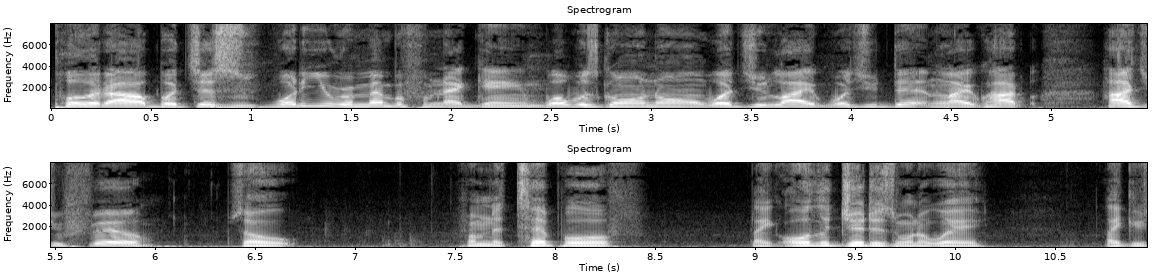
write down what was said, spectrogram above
pull it out, but just Mhm. what do you remember from that game? What was going on? What'd you like? What you didn't like? How how'd you feel? So from the tip off, like all the jitters went away. Like you,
